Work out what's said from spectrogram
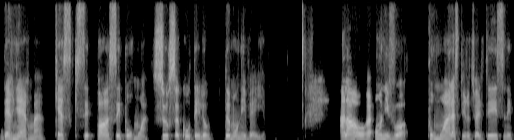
dernièrement qu'est-ce qui s'est passé pour moi sur ce côté-là de mon éveil. Alors, on y va pour moi, la spiritualité, ce n'est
